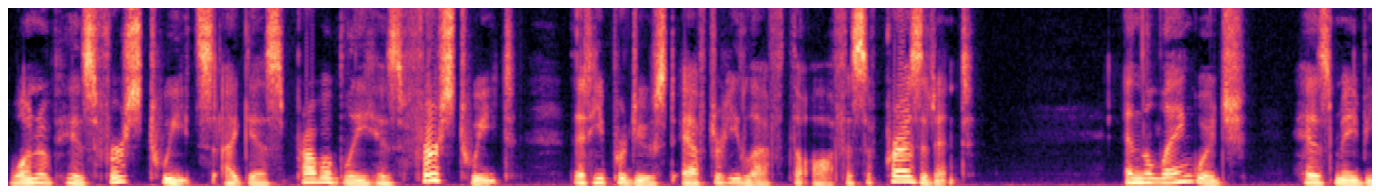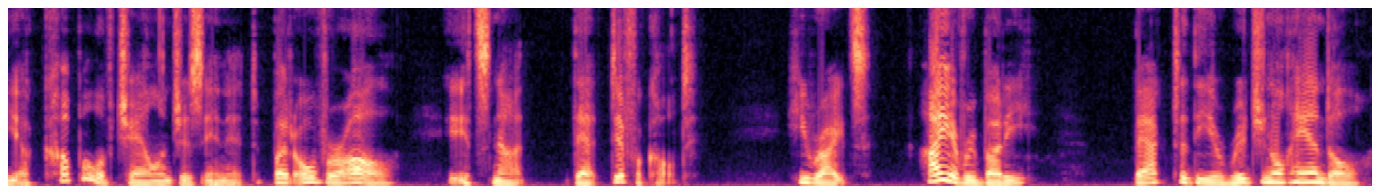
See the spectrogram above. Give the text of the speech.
one of his first tweets, I guess, probably his first tweet that he produced after he left the office of president. And the language has maybe a couple of challenges in it, but overall, it's not that difficult. He writes, Hi, everybody. Back to the original handle.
